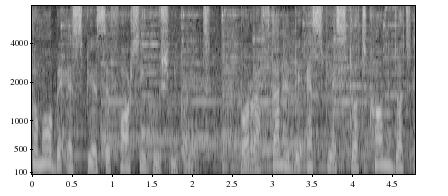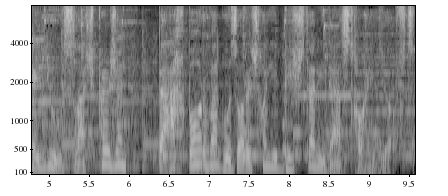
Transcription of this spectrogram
شما به اسپیس فارسی گوش می کنید. با رفتن به sbs.com.au به اخبار و گزارش های بیشتری دست خواهید یافت.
